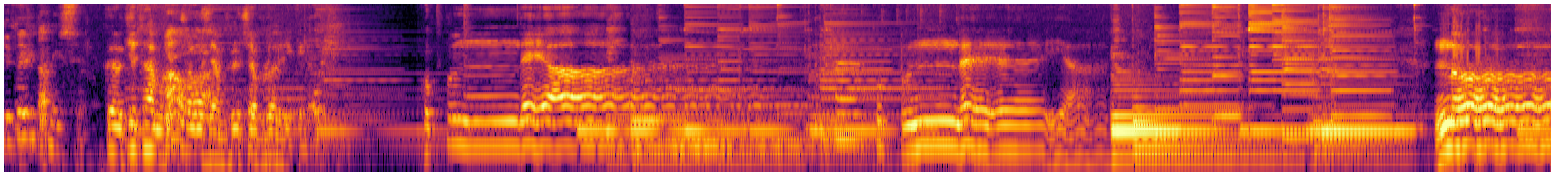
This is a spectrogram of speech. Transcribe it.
있다. 일단 있어요. 그 기타 한번 줘보세요. 한번 불- 제가 불러드릴게요. 국분대야 국분대야 너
